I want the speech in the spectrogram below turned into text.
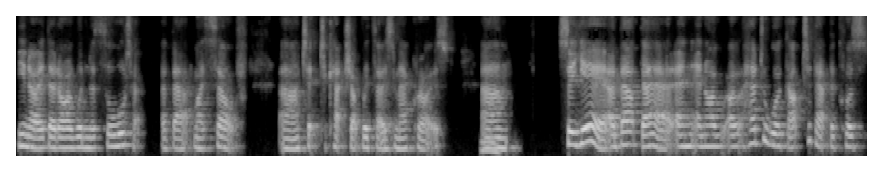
you know, that I wouldn't have thought about myself uh, to, to catch up with those macros. Mm. Um, so yeah, about that, and and I, I, had to work up to that because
